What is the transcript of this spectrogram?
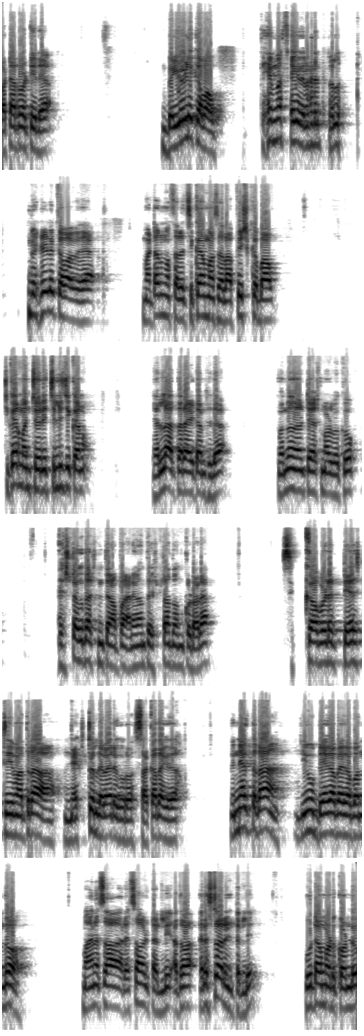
ಬಟರ್ ರೋಟಿ ಇದೆ. ಬೆಳ್ಳುಳ್ಳಿ ಕಬಾಬ್. ಫೇಮಸ್ ಆಗಿದೆ ನೋಡಿರ್ತಾರಲ್ಲ ಬೆಳ್ಳುಳ್ಳಿ ಕಬಾಬ್ ಇದೆ. Mutton masala, chicken masala, fish kebab, chicken manchuri, chilli chicken, ಎಲ್ಲ ಥರ ಐಟಮ್ಸ್ ಇದೆ. ಒಂದೊಂದೊಂದು ಟೇಸ್ಟ್ ಮಾಡಬೇಕು. ಎಷ್ಟಾಗುತ್ತೆ ಅಷ್ಟು ತಿಂತೇನಪ್ಪ, ನನಗಂತೂ ಇಷ್ಟ ಅಂತ ಅಂದ್ಕೊಡೋರೆ ಸಿಕ್ಕಾಪಟ್ಟೆ ಟೇಸ್ಟಿ ಮಾತ್ರ. ನೆಕ್ಸ್ಟ್ ಲೆವೆಲ್ ಗುರು, ಸಖತ್ತಾಗಿದೆ. ಇನ್ಯಾಗ್ತದ ನೀವು ಬೇಗ ಬೇಗ ಬಂದು ಮಾನಸ ರೆಸಾರ್ಟಲ್ಲಿ ಅಥವಾ ರೆಸ್ಟೋರೆಂಟ್ ಅಲ್ಲಿ ಊಟ ಮಾಡಿಕೊಂಡು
